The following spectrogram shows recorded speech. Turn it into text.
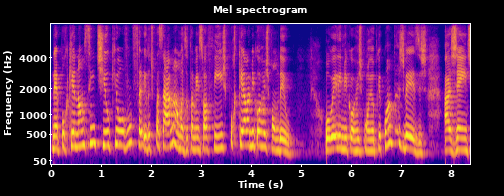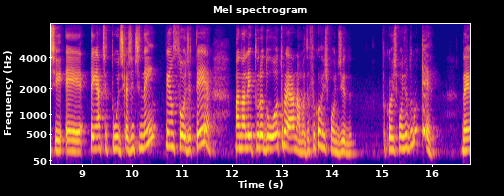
né? Porque não sentiu que houve um freio. Tipo assim, ah, não, mas eu também só fiz porque ela me correspondeu ou ele me correspondeu. Porque quantas vezes a gente é, tem atitudes que a gente nem pensou de ter, mas na leitura do outro é, ah, não, mas eu fui correspondido. Fui correspondido no quê? Né?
